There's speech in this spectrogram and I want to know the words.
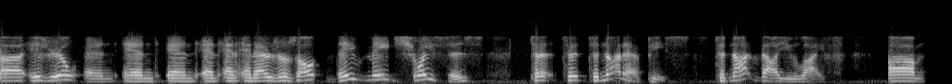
uh, Israel, and, and and and and and as a result, they've made choices to to to not have peace, to not value life, um,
